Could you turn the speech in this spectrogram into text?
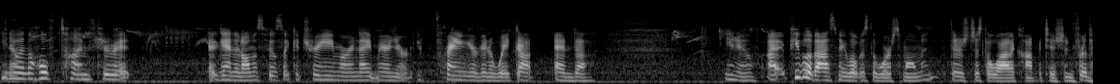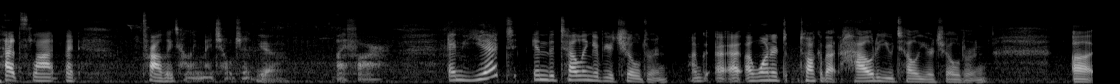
you know, and the whole time through it, again, it almost feels like a dream or a nightmare, and you're, you're praying you're going to wake up. And, uh, you know, I, people have asked me what was the worst moment. There's just a lot of competition for that slot, but probably telling my children Yeah. by far. And yet, in the telling of your children, I'm, I, I want to talk about how do you tell your children. Uh,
